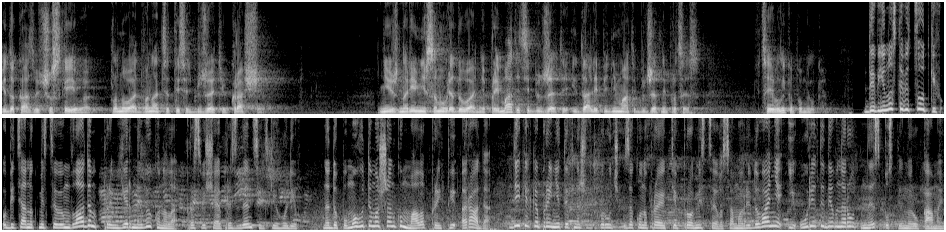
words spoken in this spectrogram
і доказують, що з Києва планувати 12 тисяч бюджетів краще, ніж на рівні самоврядування приймати ці бюджети і далі піднімати бюджетний процес, це є велика помилка. 90% обіцянок місцевим владам прем'єр не виконала, просвіщає президент сільських голів. На допомогу Тимошенку мала б прийти рада. Декілька прийнятих на швидкоруч законопроєктів про місцеве самоврядування, і уряд іде в народ не з пустими руками.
